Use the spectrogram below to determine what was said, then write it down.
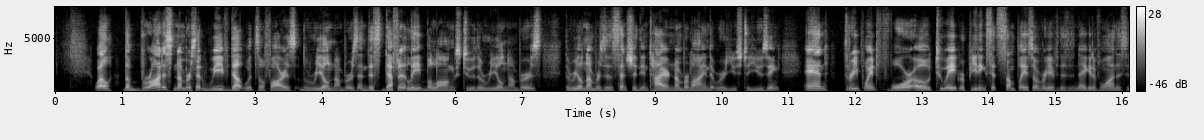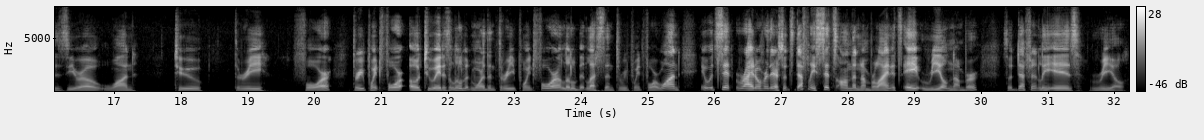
Well, the broadest number set we've dealt with so far is the real numbers, and this definitely belongs to the real numbers. The real numbers is essentially the entire number line that we're used to using. And 3.4028 repeating sits someplace over here. If this is negative 1, this is 0, 1, 2, 3, 4. 3.4028 is a little bit more than 3.4, a little bit less than 3.41. It would sit right over there. So it definitely sits on the number line. It's a real number. So it definitely is real.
